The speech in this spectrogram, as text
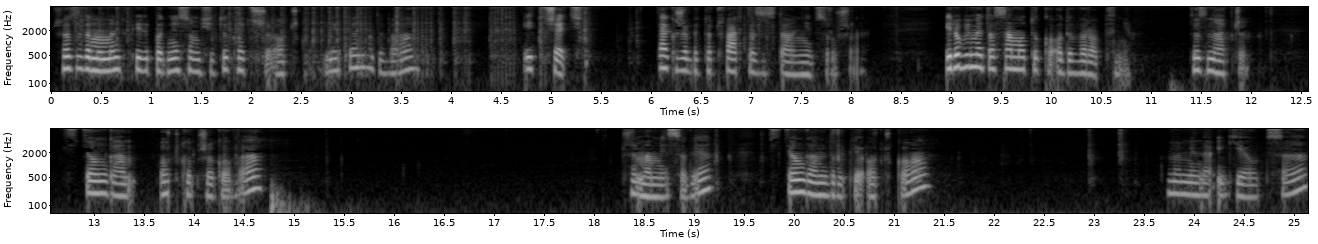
przechodzę do momentu, kiedy podniosą mi się tylko trzy oczka. Jeden, dwa i trzeci. Tak, żeby to czwarte zostało niewzruszone. I robimy to samo, tylko odwrotnie. To znaczy ściągam oczko brzegowe. Trzymam je sobie. Ściągam drugie oczko mam je na igiełce.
